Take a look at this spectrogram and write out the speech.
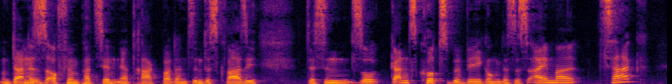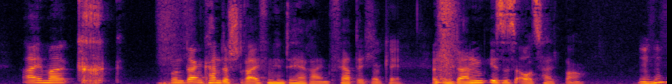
Und dann ist es auch für den Patienten ertragbar. Dann sind es quasi, das sind so ganz kurze Bewegungen. Das ist einmal zack, einmal krrk, und dann kann der Streifen hinterher rein. Fertig. Okay. Und dann ist es aushaltbar. Mhm.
